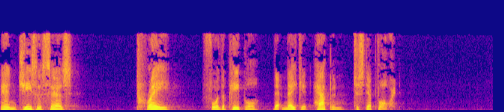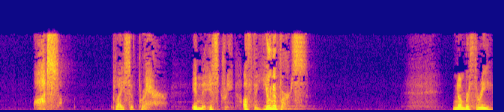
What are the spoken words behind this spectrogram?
And Jesus says, pray for the people that make it happen to step forward. Awesome place of prayer in the history of the universe. Number three,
